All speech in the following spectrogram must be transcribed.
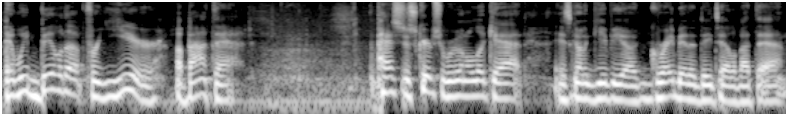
that we build up for year about that? The passage of scripture we're going to look at is going to give you a great bit of detail about that.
